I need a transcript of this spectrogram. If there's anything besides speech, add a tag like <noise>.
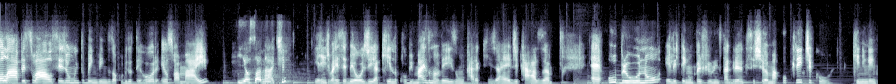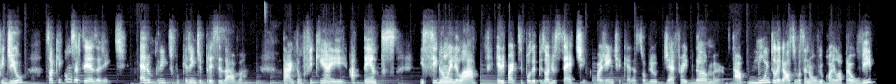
Olá, pessoal, sejam muito bem-vindos ao Clube do Terror. Eu sou a Mai. E eu sou a Nath. E a gente vai receber hoje aqui no clube mais uma vez um cara que já é de casa. É o Bruno. Ele tem um perfil no Instagram que se chama O Crítico, que ninguém pediu. Só que com certeza, gente, era o crítico que a gente precisava. Tá? Então fiquem aí atentos e sigam ele lá. Ele participou do episódio 7 com a gente, que era sobre o Jeffrey Dahmer, tá? Muito legal, se você não ouviu, corre lá para ouvir.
